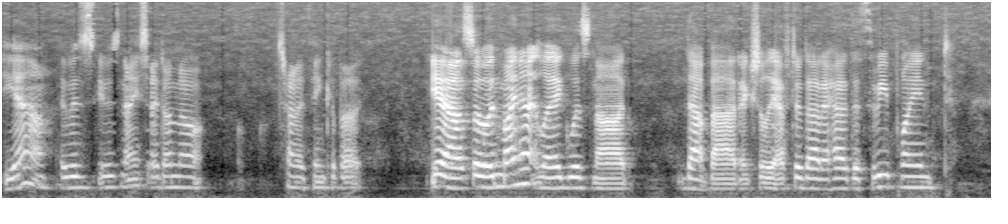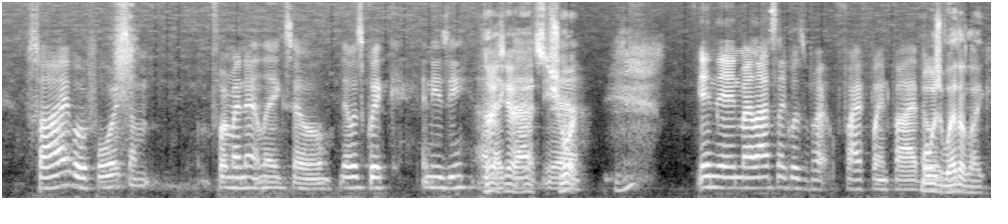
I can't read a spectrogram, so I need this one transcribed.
yeah, it was it was nice. I don't know, trying to think about. Yeah, so in my night leg was not that bad actually. After that, I had the three point five or four some for my night leg, so that was quick and easy. I Nice, like yeah, that. it's short. Mm-hmm. And then my last leg was five point five. What was the weather like?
